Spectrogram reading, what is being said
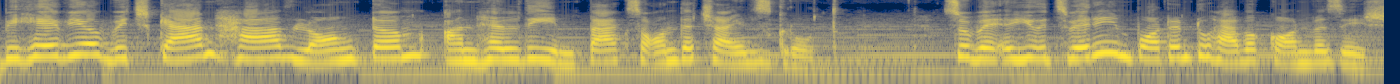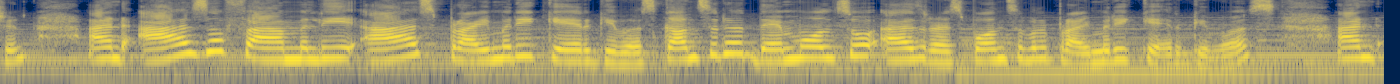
behavior which can have long term unhealthy impacts on the child's growth so it's very important to have a conversation. And as a family, as primary caregivers, consider them also as responsible primary caregivers. And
